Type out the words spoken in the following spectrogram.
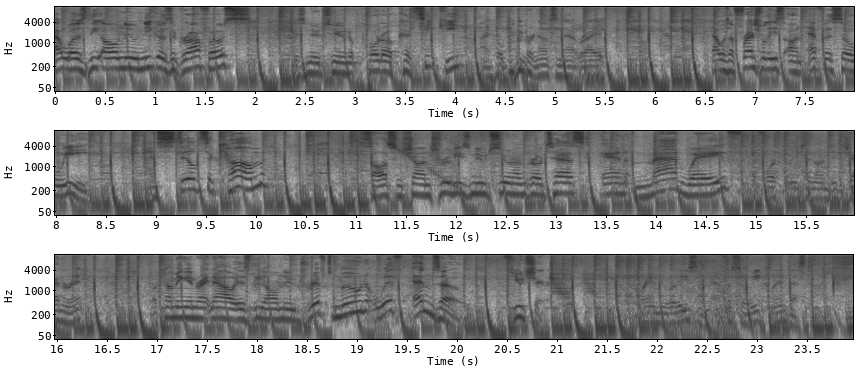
That was the all new Nikos Zografos, his new tune Porto Katiki. I hope I'm pronouncing that right. That was a fresh release on FSOE. And still to come, Solis and Sean Truby's new tune on Grotesque and Mad Wave, the forthcoming tune on Degenerate. But coming in right now is the all new Driftmoon with Enzo, Future. Brand new release on FSOE Clandestine.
